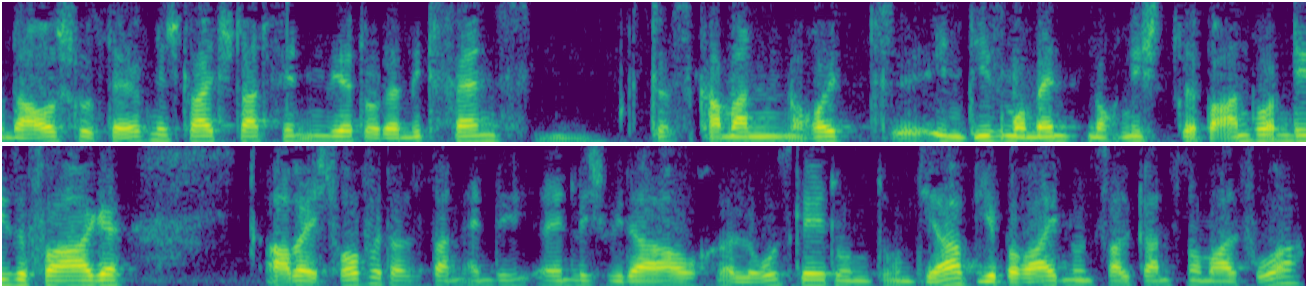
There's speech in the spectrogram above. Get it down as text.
unter Ausschluss der Öffentlichkeit stattfinden wird oder mit Fans, das kann man heute in diesem Moment noch nicht beantworten, diese Frage. Aber ich hoffe, dass es dann endlich wieder auch losgeht und, und ja, wir bereiten uns halt ganz normal vor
